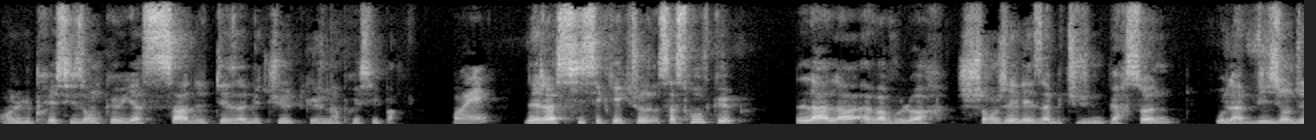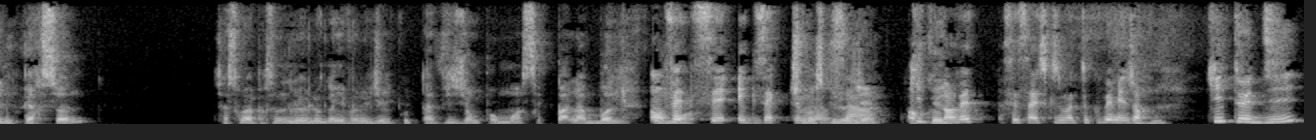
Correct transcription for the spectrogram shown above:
en lui précisant qu'il y a ça de tes habitudes que je n'apprécie pas. Ouais. Déjà, si c'est quelque chose, ça se trouve que là, là, elle va vouloir changer les habitudes d'une personne ou la vision d'une personne. Ça se trouve, la personne, le, le gars, il va lui dire, écoute, ta vision, pour moi, c'est pas la bonne. En fait, c'est exactement Tu vois ce que je veux ça. dire? Qui- que- En fait, c'est ça, excuse-moi de te couper, mais genre, Mhm. qui te dit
